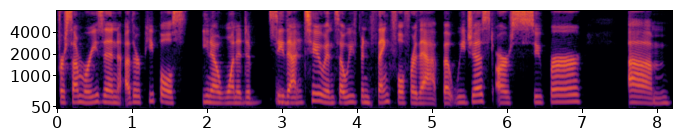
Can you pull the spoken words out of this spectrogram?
for some reason, other people, you know, wanted to see Mm-hmm. that too. And so we've been thankful for that. But we just are super um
